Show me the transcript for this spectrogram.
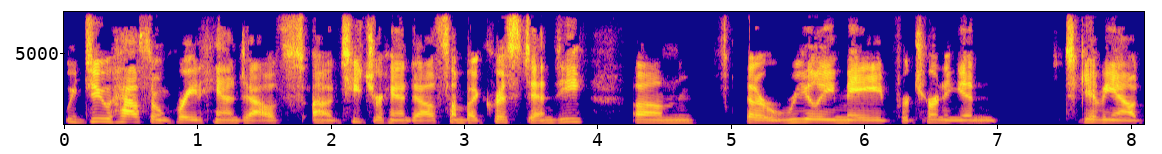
we do have some great handouts, uh, teacher handouts, some by Chris Dendy, um, that are really made for turning in to giving out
